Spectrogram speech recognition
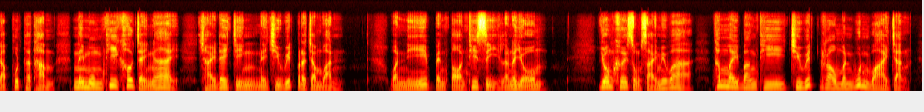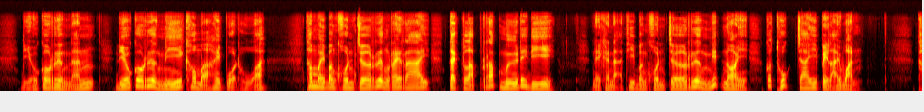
กับพุทธธรรม ในมุมที่เข้าใจง่าย ใช้ได้จริงในชีวิตประจำวัน วันนี้เป็นตอนที่ 4 แล้วนะโยม โยมเคยสงสัยไหมว่าทำไมบางทีชีวิตเรามันวุ่นวายจัง เดี๋ยวก็เรื่องนั้น เดี๋ยวก็เรื่องนี้เข้ามาให้ปวดหัว ทำไมบางคนเจอเรื่องร้ายๆ แต่กลับรับมือได้ดี ในขณะที่บางคนเจอเรื่องนิดหน่อย ก็ทุกข์ใจไปหลายวันค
